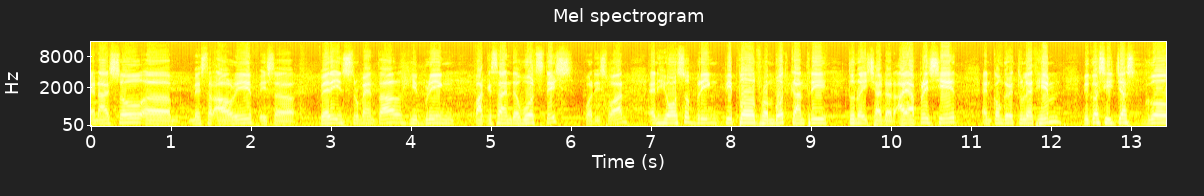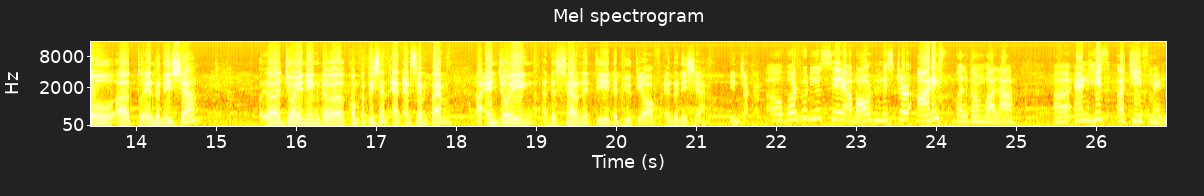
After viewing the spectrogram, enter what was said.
And I saw Mr. Arif is uh, very instrumental. He bring Pakistan the world stage for this one, and he also bring people from both country to know each other. I appreciate and congratulate him because he just go uh, to Indonesia, uh, joining the competition, and at the same time uh, enjoying the serenity, the beauty of Indonesia in Jakarta. Uh, what would you say about Mr. Arif Balgamwala uh, and his achievement?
